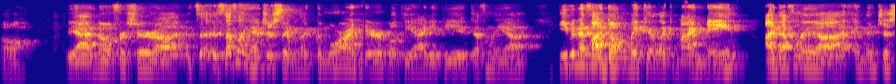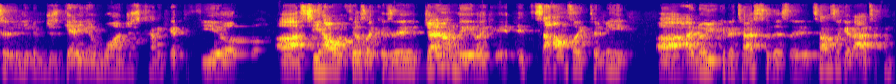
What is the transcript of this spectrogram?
Oh, yeah, no, for sure. Uh, it's it's definitely interesting. Like the more I hear about the IDP, it definitely. Uh, even if I don't make it like my main, I definitely uh, am interested in even just getting in one, just kind of get the feel, uh, see how it feels like. Because it generally, like, it, it sounds like to me. Uh, I know you can attest to this. It sounds like it adds a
